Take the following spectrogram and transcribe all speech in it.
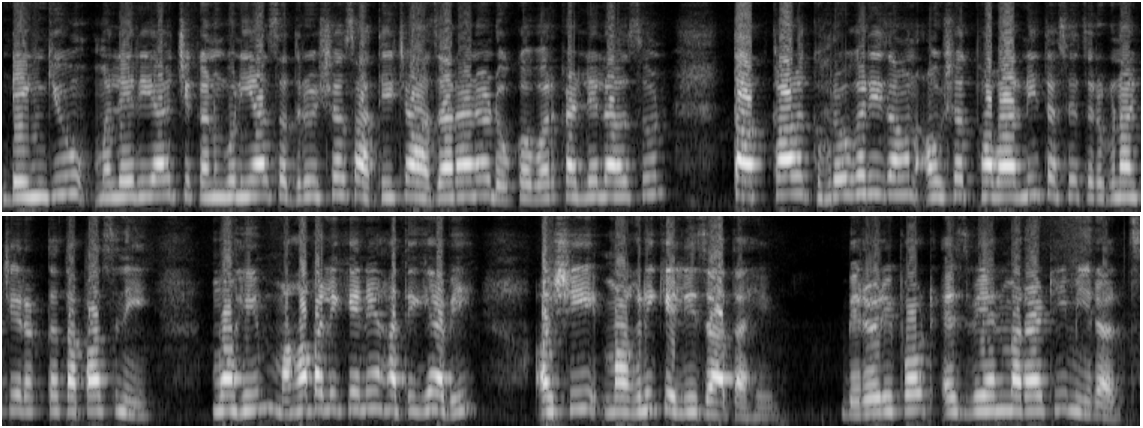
डेंग्यू मलेरिया चिकनगुनिया सदृश साथीच्या आजारानं डोकं वर काढलेलं असून तात्काळ घरोघरी जाऊन औषध फवारणी तसेच रुग्णाची रक्त तपासणी मोहीम महापालिकेने हाती घ्यावी अशी मागणी केली जात आहे. Bureau report S B N Marathi Miraj.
